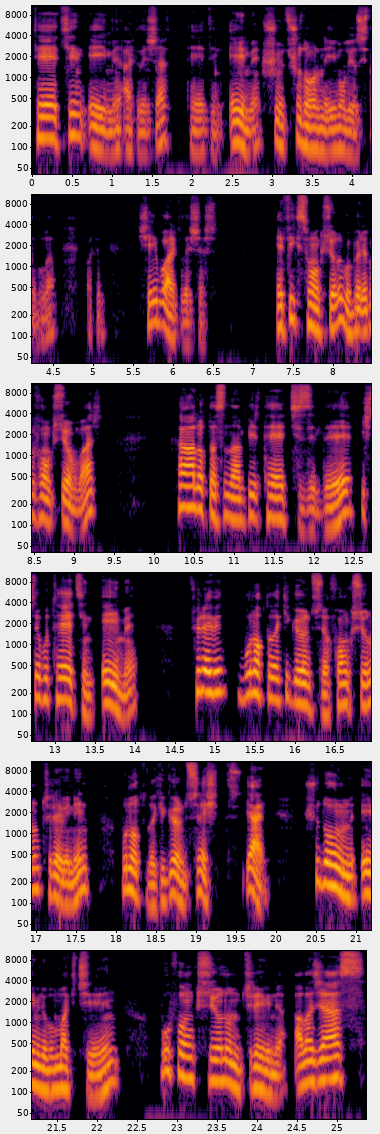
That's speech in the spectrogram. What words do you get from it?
teğetin eğimi arkadaşlar. Teğetin eğimi şu şu doğrunun eğimi oluyor işte bu. Bakın şey bu arkadaşlar. fx fonksiyonu bu. Böyle bir fonksiyon var. K noktasından bir teğet çizildi. İşte bu teğetin eğimi Türevin bu noktadaki görüntüsüne, fonksiyonun türevinin bu noktadaki görüntüsüne eşittir. Yani şu doğrunun eğimini bulmak için bu fonksiyonun türevini alacağız.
